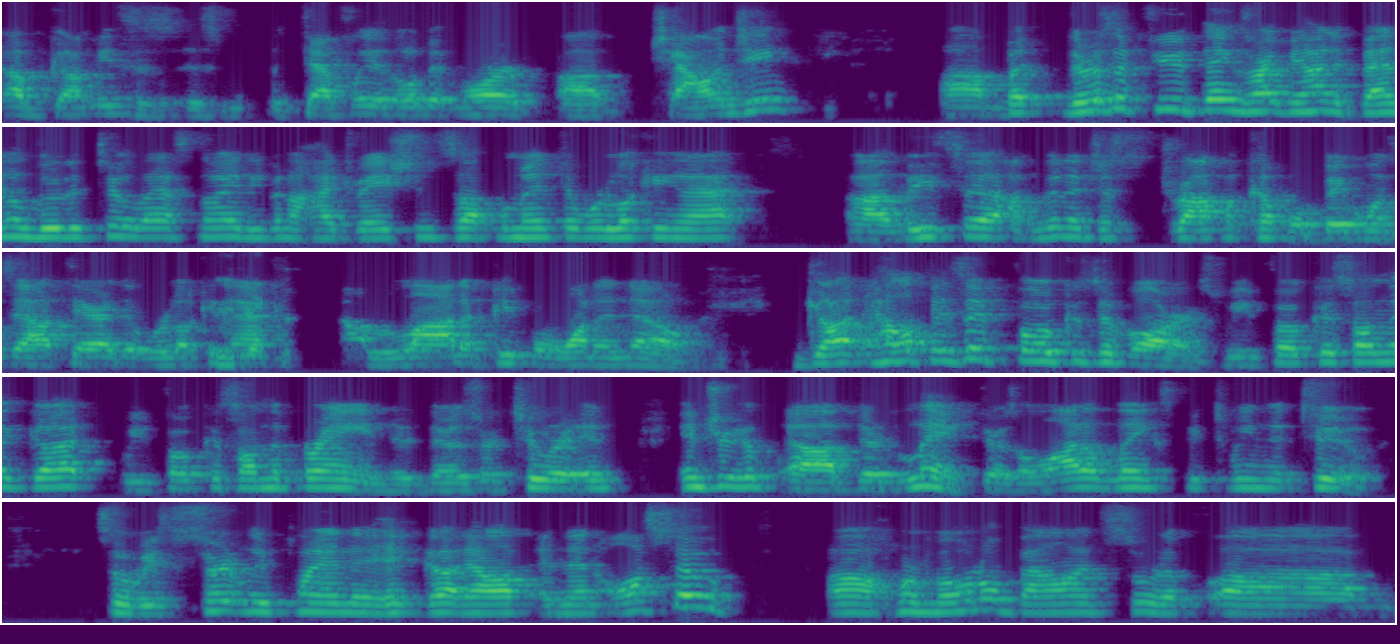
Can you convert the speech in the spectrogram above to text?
of gummies is, is definitely a little bit more uh, challenging. Uh, but there's a few things right behind it. Ben alluded to it last night, even a hydration supplement that we're looking at. Uh, Lisa, I'm going to just drop a couple big ones out there that we're looking at. A lot of people want to know. Gut health is a focus of ours. We focus on the gut. We focus on the brain. Those are two are in. Uh, they're linked. There's a lot of links between the two. So we certainly plan to hit gut health, and then also uh, hormonal balance, sort of um,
